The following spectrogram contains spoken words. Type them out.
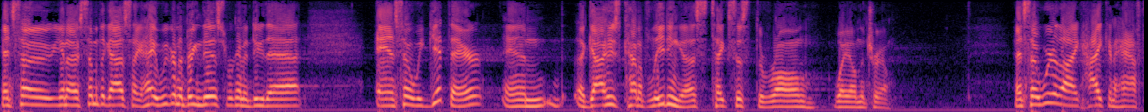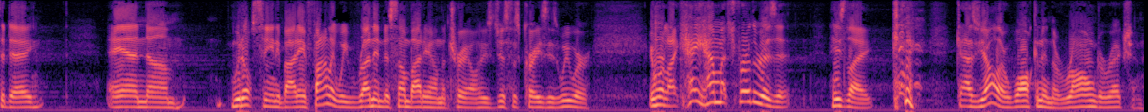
And so, you know, some of the guys say, hey, we're going to bring this, we're going to do that. And so we get there, and a guy who's kind of leading us takes us the wrong way on the trail. And so we're like hiking half the day, and um, we don't see anybody. And finally, we run into somebody on the trail who's just as crazy as we were. And we're like, hey, how much further is it? He's like, guys, y'all are walking in the wrong direction.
